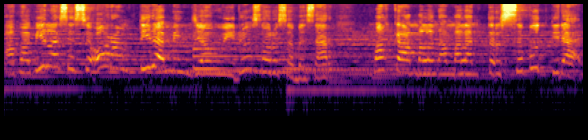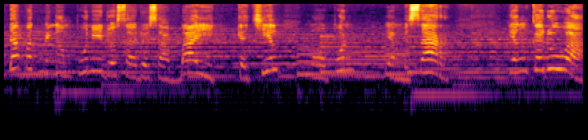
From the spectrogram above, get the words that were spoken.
Apabila seseorang tidak menjauhi dosa-dosa besar, maka amalan-amalan tersebut tidak dapat mengampuni dosa-dosa baik kecil maupun yang besar. Yang kedua,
